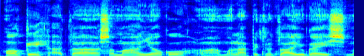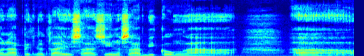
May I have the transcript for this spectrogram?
Okay, at uh, samahan niyo ako. Uh, malapit na tayo guys. Malapit na tayo sa sinasabi kong uh, uh,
